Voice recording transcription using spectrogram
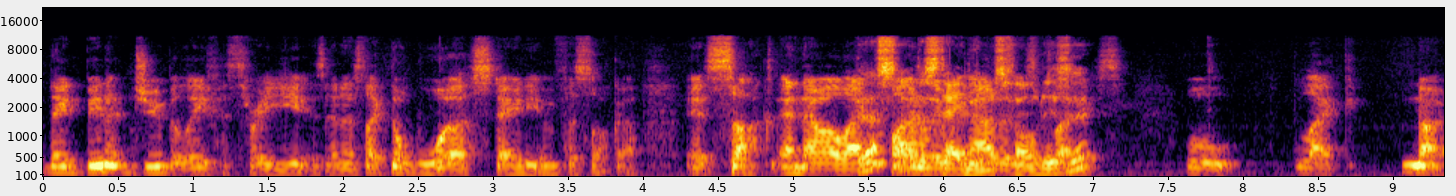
they'd been at Jubilee for three years, and it's like the worst stadium for soccer. It sucks, and they were like, That's not the finally we're out stadium's of fault, this is it? place. Well, like no,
